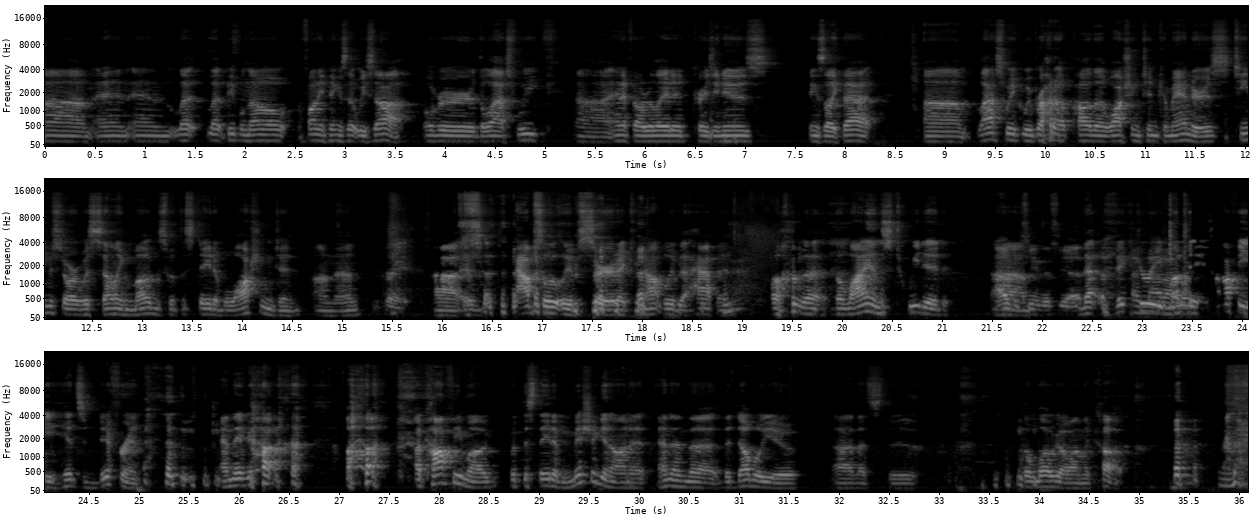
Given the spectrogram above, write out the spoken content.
um, and and let let people know funny things that we saw over the last week, uh, NFL related, crazy news, things like that. Um, last week we brought up how the Washington Commanders team store was selling mugs with the state of Washington on them. great. Uh, it's absolutely absurd. I cannot believe that happened. Well, the the Lions tweeted. I haven't um, seen this yet. that Victory I'm on Monday coffee hits different, and they've got a, a coffee mug with the state of Michigan on it, and then the the W. Uh, that's the the logo on the cup. That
